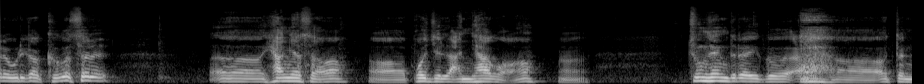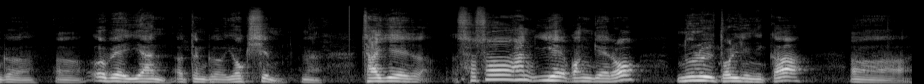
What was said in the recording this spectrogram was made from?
그래 우리가 그것을 어, 향해서 어, 보질 않냐고 어, 중생들의 그 어, 어떤 그 어, 업에 의한 어떤 그 욕심, 어, 자기의 소소한 이해관계로 눈을 돌리니까 어,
